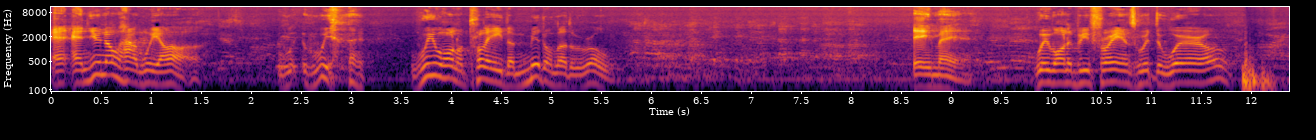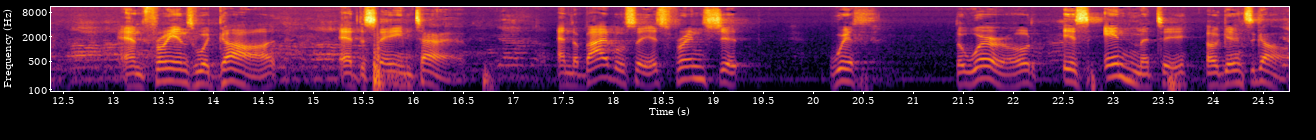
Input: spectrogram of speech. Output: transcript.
And, and, you know how we are. We, we, we want to play the middle of the road. Amen. We want to be friends with the world and friends with God at the same time. And the Bible says friendship with the world is enmity against God.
